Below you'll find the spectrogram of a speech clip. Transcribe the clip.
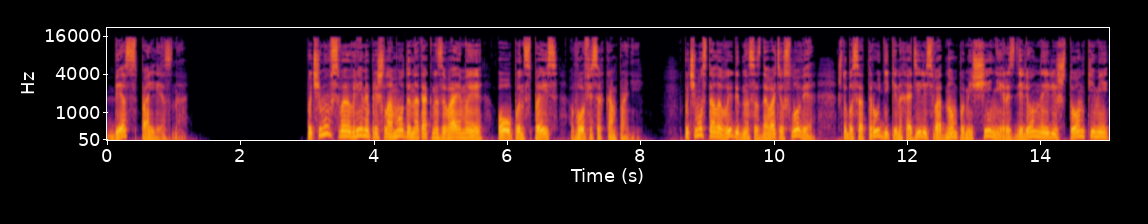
бесполезно». Почему в свое время пришла мода на так называемые open space в офисах компаний? Почему стало выгодно создавать условия, чтобы сотрудники находились в одном помещении, разделенные лишь тонкими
